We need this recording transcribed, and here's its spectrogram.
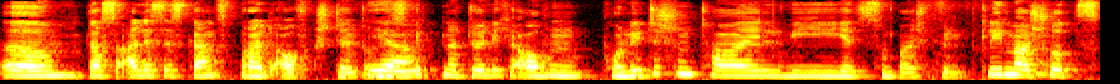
Ähm, das alles ist ganz breit aufgestellt. Und ja. es gibt natürlich auch einen politischen Teil, wie jetzt zum Beispiel Klimaschutz.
